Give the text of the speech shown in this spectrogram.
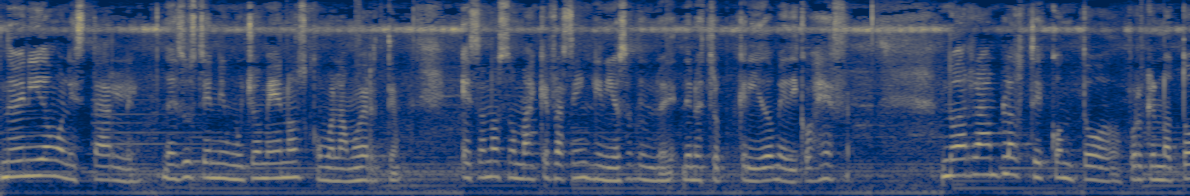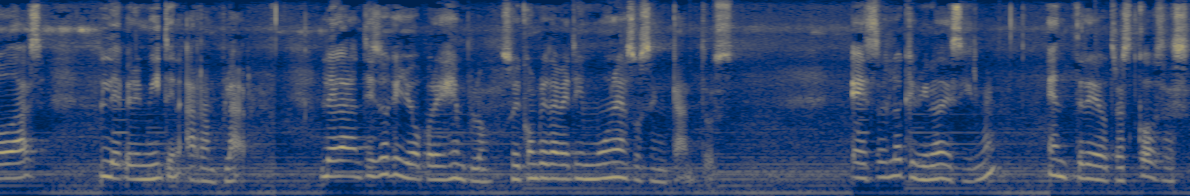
no he venido a molestarle, no es usted ni mucho menos como la muerte. Esas no son más que frases ingeniosas de, de nuestro querido médico jefe. No arrampla usted con todo, porque no todas le permiten arramplar. Le garantizo que yo, por ejemplo, soy completamente inmune a sus encantos. Eso es lo que vino a decirme. Entre otras cosas,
